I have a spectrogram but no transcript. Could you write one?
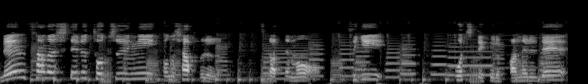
連鎖してる途中にこのシャッフル使っても、次、落ちてくるパネルで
